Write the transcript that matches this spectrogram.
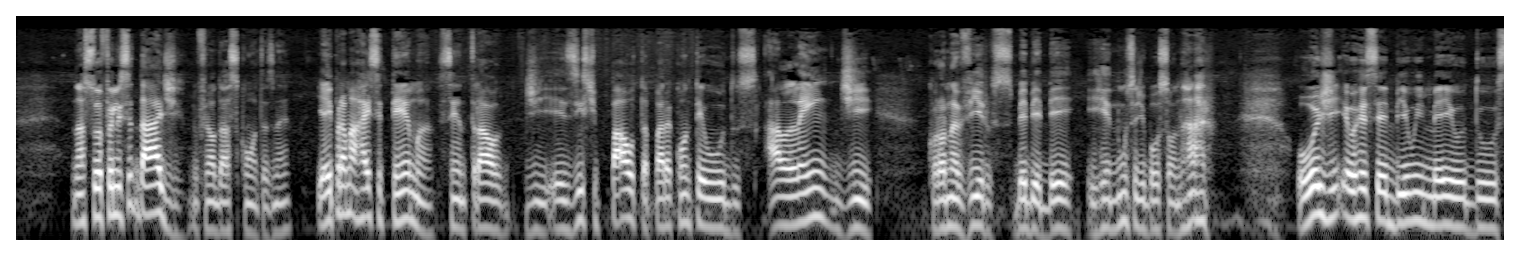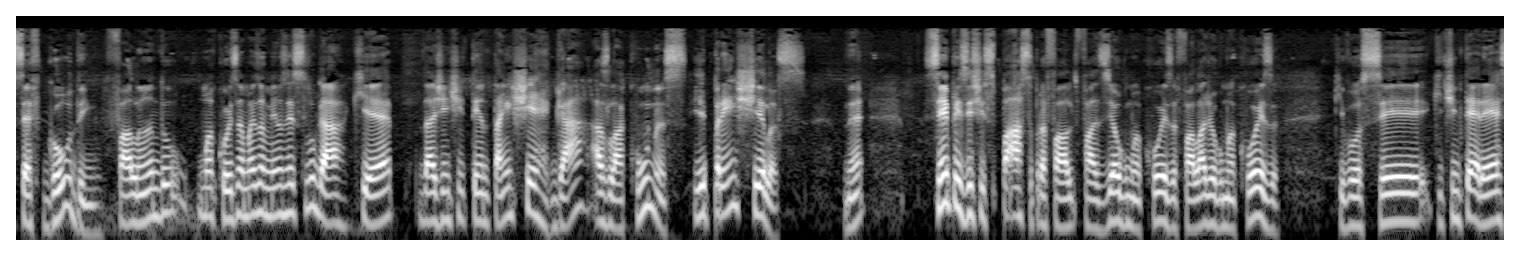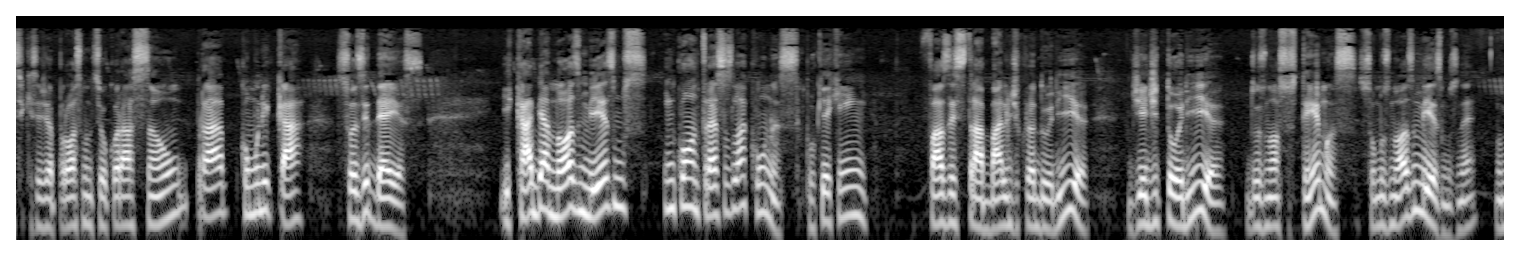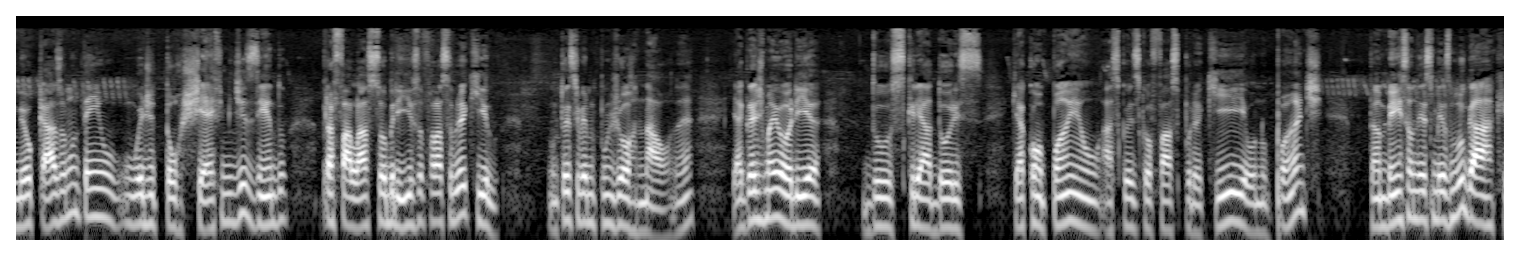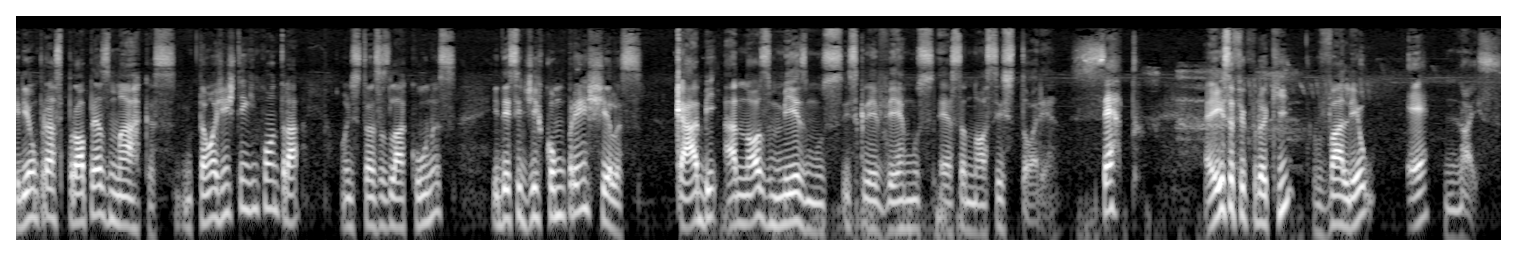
na sua felicidade, no final das contas, né? E aí, para amarrar esse tema central de existe pauta para conteúdos além de coronavírus, BBB e renúncia de Bolsonaro, hoje eu recebi um e-mail do Seth Golden falando uma coisa mais ou menos nesse lugar, que é da gente tentar enxergar as lacunas e preenchê-las, né? Sempre existe espaço para fazer alguma coisa, falar de alguma coisa que você que te interesse, que seja próximo do seu coração para comunicar suas ideias. E cabe a nós mesmos encontrar essas lacunas, porque quem faz esse trabalho de curadoria, de editoria dos nossos temas, somos nós mesmos, né? No meu caso, eu não tenho um editor-chefe me dizendo para falar sobre isso ou falar sobre aquilo. Não estou escrevendo para um jornal, né? E a grande maioria dos criadores que acompanham as coisas que eu faço por aqui ou no Punch também são nesse mesmo lugar, criam para as próprias marcas. Então a gente tem que encontrar onde estão essas lacunas e decidir como preenchê-las. Cabe a nós mesmos escrevermos essa nossa história, certo? É isso, eu fico por aqui. Valeu, é nós.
